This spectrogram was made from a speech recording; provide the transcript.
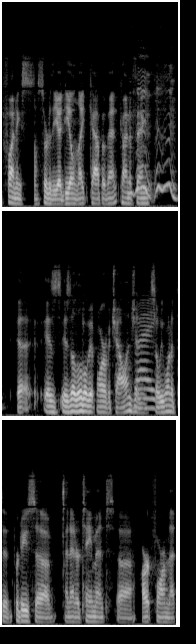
finding sort of the ideal nightcap event kind of mm-hmm, thing. Mm-hmm. Uh, is is a little bit more of a challenge, right. and so we wanted to produce uh, an entertainment uh, art form that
